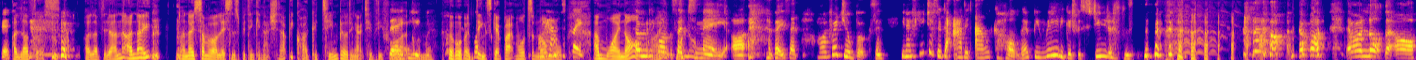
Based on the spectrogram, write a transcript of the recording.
good. I love this. I love this. I know, I know, I know some of our listeners will be thinking, actually, that'd be quite a good team building activity for work you, when, when well, things get back more to normal. To say, and why not? Somebody right? once said to me, uh, they said, oh, I've read your books and you know, if you just had added alcohol, they'd be really good for students. there, are, there are a lot that are.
